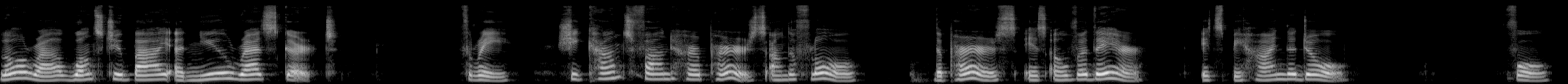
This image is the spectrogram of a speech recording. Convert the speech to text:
Laura wants to buy a new red skirt. 3. She can't find her purse on the floor. The purse is over there. It's behind the door. 4.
